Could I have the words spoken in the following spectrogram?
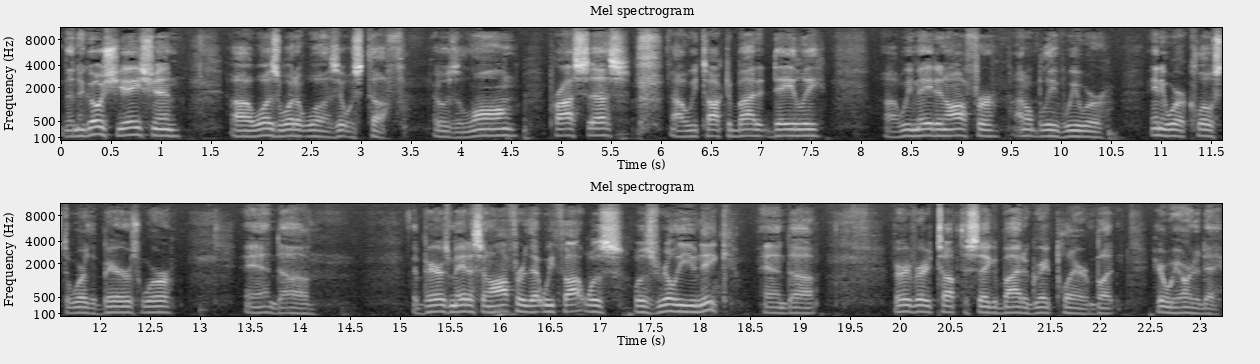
the negotiation uh, was what it was. It was tough. It was a long process. Uh, we talked about it daily. Uh, we made an offer. I don't believe we were anywhere close to where the Bears were, and uh, the Bears made us an offer that we thought was was really unique and uh, very very tough to say goodbye to a great player. But here we are today.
